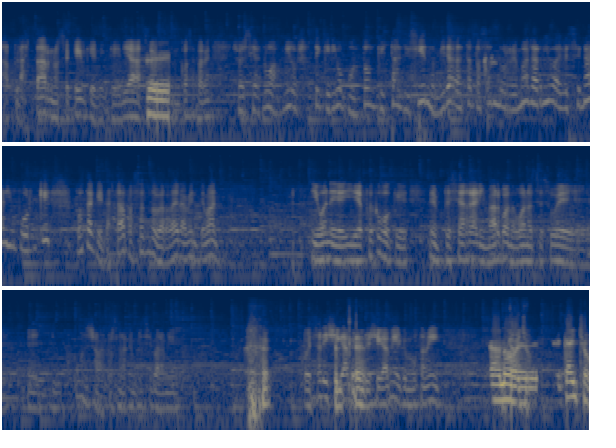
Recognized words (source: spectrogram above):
aplastar, no sé qué, que le quería hacer cosas para mí. Yo decía, no amigo, yo te quería un montón, ¿qué estás diciendo? Mirá, la está pasando re mal arriba del escenario, ¿por qué? Posta que la estaba pasando verdaderamente mal. Y bueno, y, después como que empecé a reanimar cuando, bueno, se sube el... ¿Cómo se llama el personaje principal, amigo? Pues sale Shigami, pero Shigami el que me gusta a mí. Ah, no, Kaicho. eh, eh, Kaicho.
